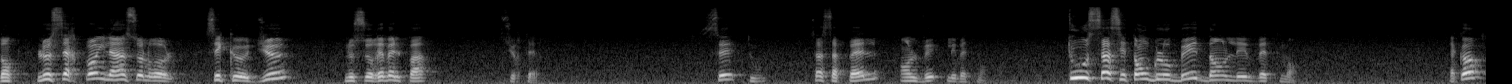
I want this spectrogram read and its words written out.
Donc le serpent, il a un seul rôle, c'est que Dieu ne se révèle pas sur terre. C'est tout. Ça s'appelle enlever les vêtements. Tout ça, c'est englobé dans les vêtements. D'accord?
